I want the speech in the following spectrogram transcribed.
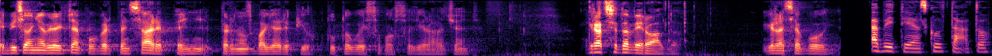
E bisogna avere il tempo per pensare per, per non sbagliare più, tutto questo posso dire alla gente. Grazie davvero Aldo. Grazie a voi. Avete ascoltato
